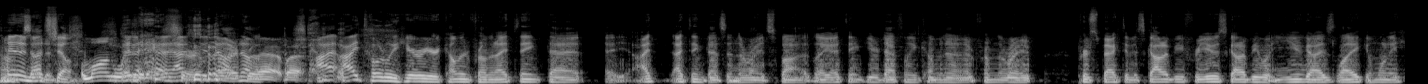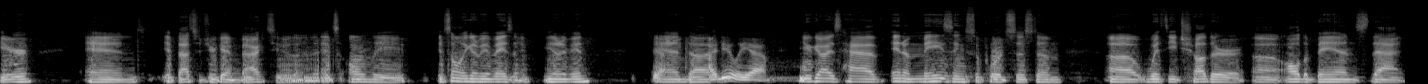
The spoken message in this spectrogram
I'm in a nutshell. Long-winded I- answer. no, no. for that, but I, I totally hear where you're coming from, and I think that I I think that's in the right spot. Like I think you're definitely coming at it from the right perspective. It's got to be for you. It's got to be what you guys like and want to hear. And if that's what you're getting back to, then it's only it's only going to be amazing. You know what I mean? Yeah. And uh, ideally, yeah. you guys have an amazing support system uh, with each other. Uh, all the bands that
